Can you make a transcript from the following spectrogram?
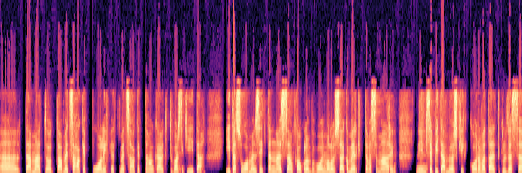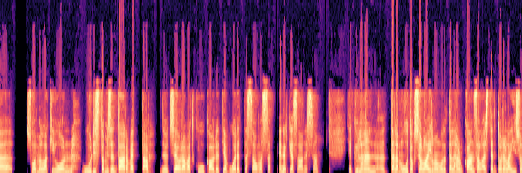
ää, tämä tota, metsähakepuoli, että metsähaketta on käytetty varsinkin Itä, Itä-Suomen sitten näissä kaukolämpövoimaloissa aika merkittävässä määrin, niin se pitää myöskin korvata, että kyllä tässä Suomellakin on uudistamisen tarvetta nyt seuraavat kuukaudet ja vuodet tässä omassa energiasaannissaan. Ja kyllähän tällä muutoksella ilman muuta tällähän on kansalaisten todella iso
